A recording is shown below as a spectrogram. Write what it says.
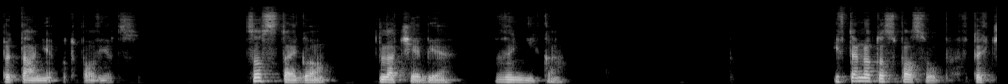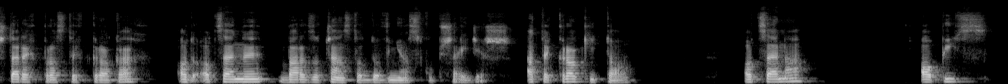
pytanie odpowiedz. Co z tego dla ciebie wynika? I w ten oto sposób, w tych czterech prostych krokach, od oceny bardzo często do wniosku przejdziesz. A te kroki to ocena, opis,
